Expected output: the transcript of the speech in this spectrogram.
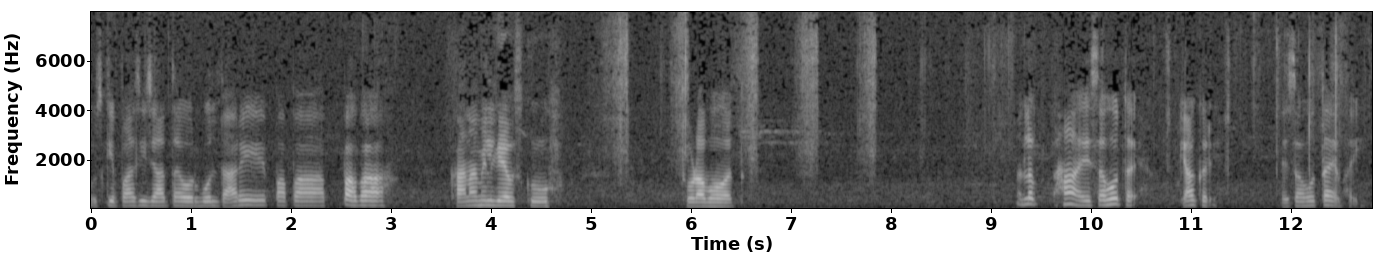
उसके पास ही जाता है और बोलता, अरे पापा पापा, खाना मिल गया उसको, थोड़ा बहुत। मतलब हाँ ऐसा होता है, क्या करे? ऐसा होता है भाई।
